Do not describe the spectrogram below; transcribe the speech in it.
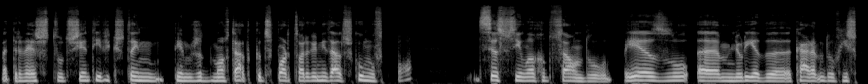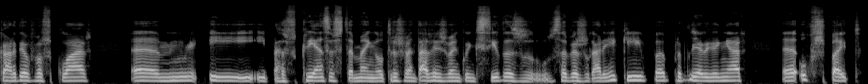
através de estudos científicos, tem, temos demonstrado que desportos organizados como o futebol se associam à redução do peso, a melhoria de, do risco cardiovascular, um, e, e, para as crianças também outras vantagens bem conhecidas, o saber jogar em equipa, poder ganhar uh, o respeito.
